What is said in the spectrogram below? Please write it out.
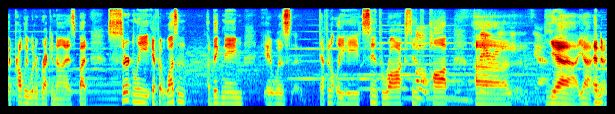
I probably would have recognized, but certainly if it wasn't a big name, it was definitely he synth rock, synth Oh, pop. Uh, yeah. yeah, yeah, and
